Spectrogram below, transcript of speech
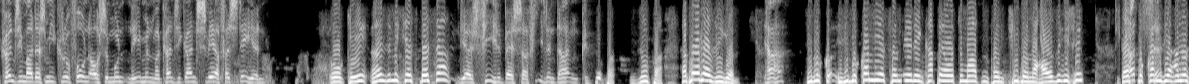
können Sie mal das Mikrofon aus dem Mund nehmen? Man kann Sie ganz schwer verstehen. Okay, hören Sie mich jetzt besser? Ja, ist viel besser. Vielen Dank. Super, super. Herr Fördersieger, Ja, Sie, beko Sie bekommen jetzt von mir den Kaffeeautomaten von Chibo nach Hause geschickt. die Das Katze. bekommen Sie alles.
